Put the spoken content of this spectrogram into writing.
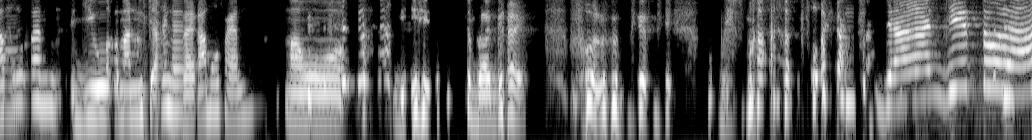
Aku kan jiwa kemanusiaannya nggak kayak kamu, Fan. Mau di sebagai volunteer di Wisma Atlet. Jangan gitu lah.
